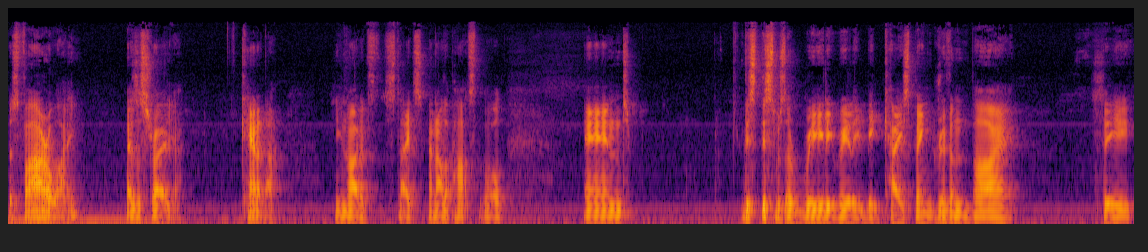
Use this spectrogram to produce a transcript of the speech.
as far away as Australia, Canada, United States, and other parts of the world. And this this was a really really big case, being driven by the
